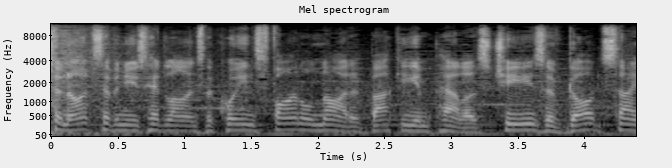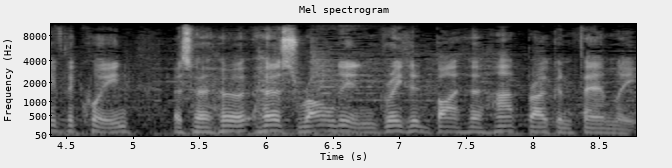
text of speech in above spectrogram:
Tonight, 7 News headlines The Queen's final night at Buckingham Palace. Cheers of God Save the Queen as her hearse rolled in, greeted by her heartbroken family.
